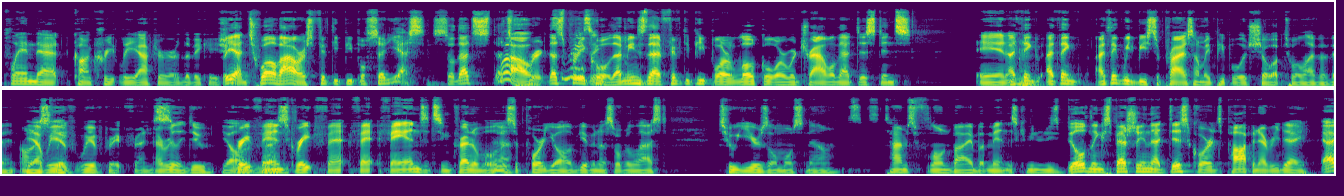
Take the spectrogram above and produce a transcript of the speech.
plan that concretely after the vacation. but yeah, in 12 hours, 50 people said yes. So that's that's Wow, pre- that's that's pretty cool. That means that 50 people are local or would travel that distance. And Mm-hmm. I think I think I think we'd be surprised how many people would show up to a live event. Honestly. Yeah, we have we have great friends. I really do. Y'all great fans, best. great fa- fa- fans. It's incredible Yeah. the support you all have given us over the last two years almost now. It's, it's- time's flown by, but man, this community's building, especially in that Discord. It's popping every day. I,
